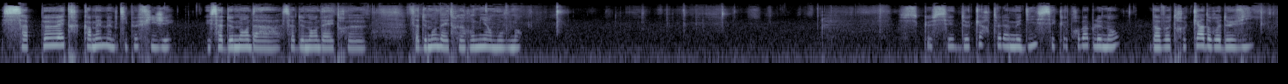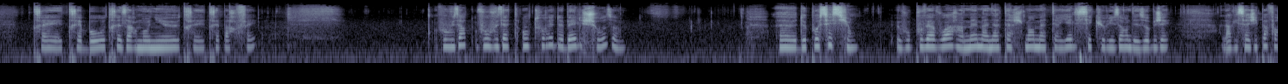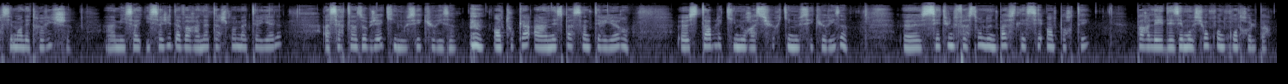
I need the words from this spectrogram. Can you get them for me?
ça peut être quand même un petit peu figé. Et ça demande à, ça demande à être, ça demande à être remis en mouvement. Ce que ces deux cartes-là me disent, c'est que probablement, dans votre cadre de vie très, très beau, très harmonieux, très, très parfait, vous vous, vous, vous êtes entouré de belles choses, euh, de possessions, vous pouvez avoir un, même un attachement matériel sécurisant des objets. Alors il ne s'agit pas forcément d'être riche, hein, mais il s'agit d'avoir un attachement matériel à certains objets qui nous sécurisent. en tout cas, à un espace intérieur euh, stable qui nous rassure, qui nous sécurise. Euh, c'est une façon de ne pas se laisser emporter par des émotions qu'on ne contrôle pas.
